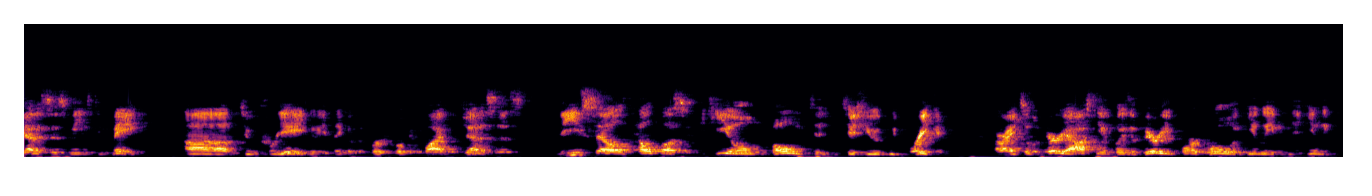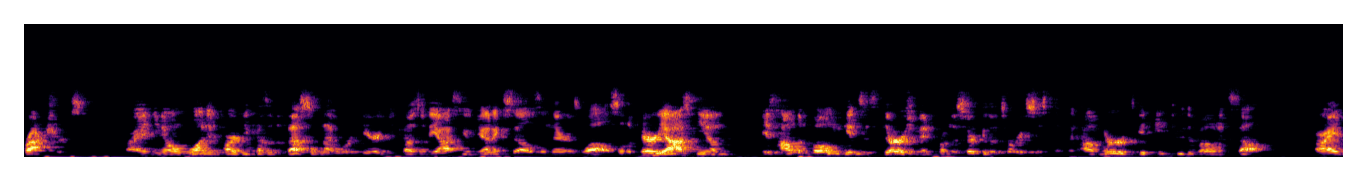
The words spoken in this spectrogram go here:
Genesis means to make, um, to create. When you think of the first book of the Bible, Genesis, these cells help us heal bone t- tissue if we break it. All right, so the periosteum plays a very important role in healing healing fractures. Right, you know, one in part because of the vessel network here, because of the osteogenic cells in there as well. So the periosteum is how the bone gets its nourishment from the circulatory system and how nerves get into the bone itself. All right,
